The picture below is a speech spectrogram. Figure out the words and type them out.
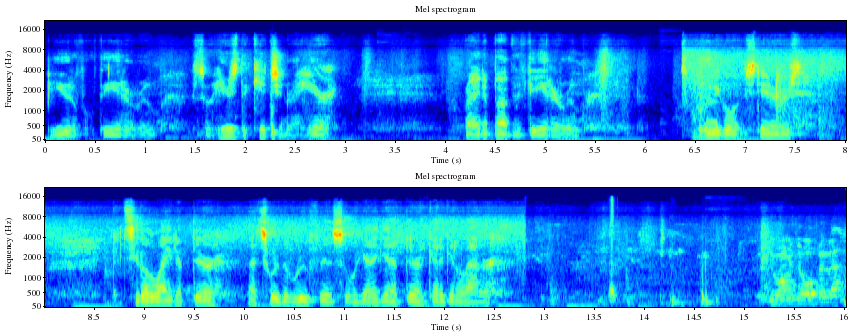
Beautiful theater room. So here's the kitchen right here, right above the theater room. So we're gonna go upstairs. You can see the light up there. That's where the roof is, so we gotta get up there, gotta get a ladder. You want me to open that?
